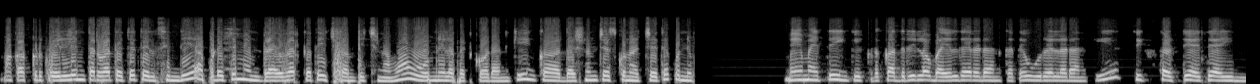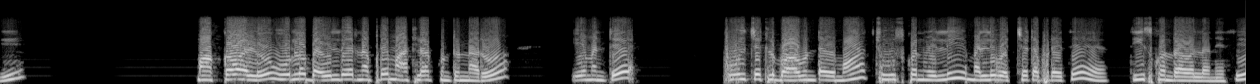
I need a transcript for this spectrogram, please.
మాకు అక్కడికి వెళ్ళిన తర్వాత అయితే తెలిసింది. అప్పుడైతే మేము డ్రైవర్కి అయితే ఇచ్చి పంపించినాము. ఓమ్నీలో పెట్టుకోవడానికి. ఇంకా దర్శనం చేసుకుని వచ్చి అయితే కొన్ని మేమైతే ఇంక ఇక్కడ కదిరిలో బయలుదేరడానికి అయితే ఊరు వెళ్ళడానికి సిక్స్ థర్టీ అయితే అయ్యింది మా అక్క వాళ్ళు ఊర్లో బయలుదేరినప్పుడే మాట్లాడుకుంటున్నారు. ఏమంటే పూల చెట్లు బాగుంటాయేమో చూసుకొని వెళ్ళి మళ్ళీ వచ్చేటప్పుడైతే తీసుకొని రావాలనేసి.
